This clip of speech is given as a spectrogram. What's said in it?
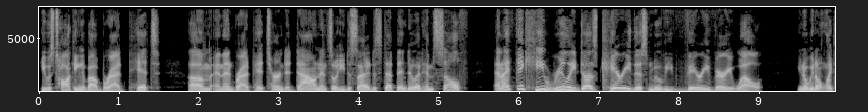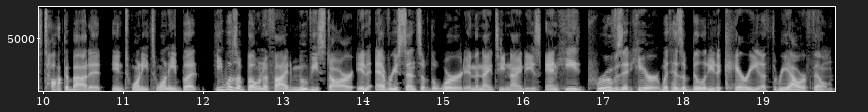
He was talking about Brad Pitt, um, and then Brad Pitt turned it down, and so he decided to step into it himself. And I think he really does carry this movie very, very well you know, we don't like to talk about it in 2020, but he was a bona fide movie star in every sense of the word in the 1990s, and he proves it here with his ability to carry a three hour film.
